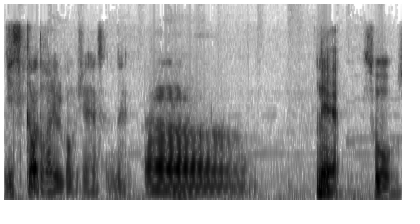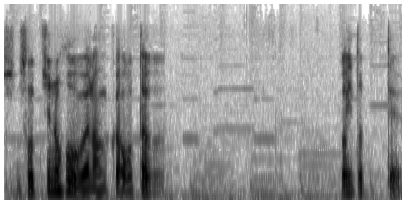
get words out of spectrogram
西川とかあり得るかもしれないですけどね。うーん。ねそう、そそっちの方がなんかお互いにとって、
